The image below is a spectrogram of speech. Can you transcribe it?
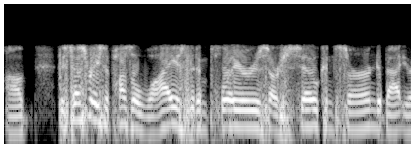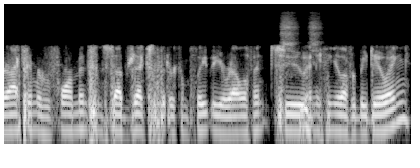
Uh, this does raise a puzzle. Why is it employers are so concerned about your academic performance in subjects that are completely irrelevant to anything you'll ever be doing?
